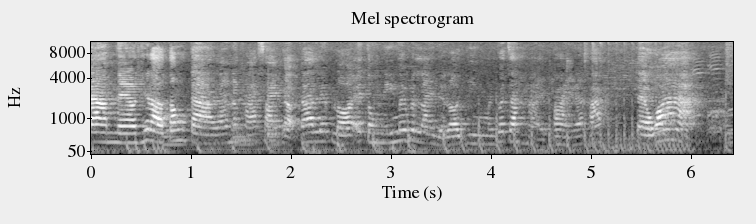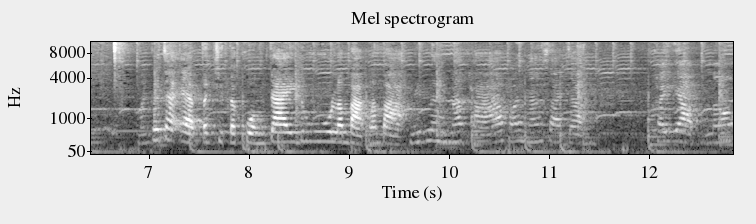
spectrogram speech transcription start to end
ตามแนวที่เราต้องการแล้วนะคะ เรเดี๋ยวเรายิงมันก็จะหายไปนะคะ แต่ว่ามันก็จะแอบตะขิดตะขวงใจดูลำบากลำบากนิดนึงนะคะ เพราะฉะนั้นทรายจะขยับน้อง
